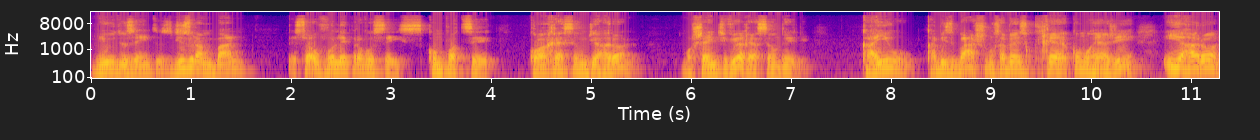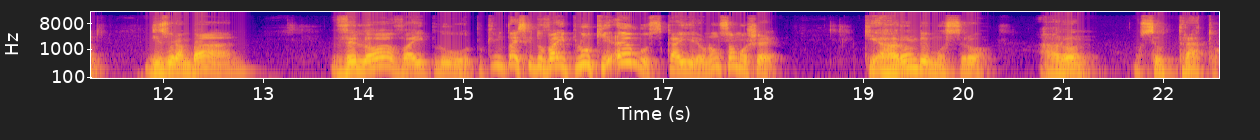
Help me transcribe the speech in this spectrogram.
1200. Diz o Ramban, pessoal, vou ler para vocês. Como pode ser? Qual a reação de Aharon? Moshe, a gente viu a reação dele. Caiu, cabisbaixo, não sabemos como reagir. E Aharon, diz o Ramban, Veló Vaiplur, porque não está escrito Vaiplu, que ambos caíram, não só Moshe. Que Aharon mostrou, Aharon, no seu trato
